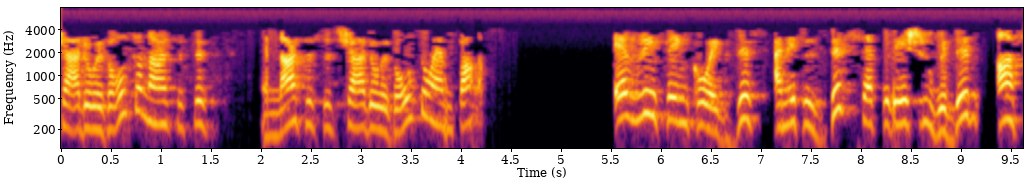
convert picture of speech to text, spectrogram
shadow is also narcissist and narcissist shadow is also empath. Everything coexists and it is this separation within us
